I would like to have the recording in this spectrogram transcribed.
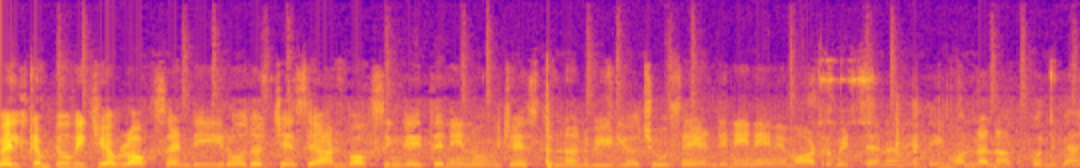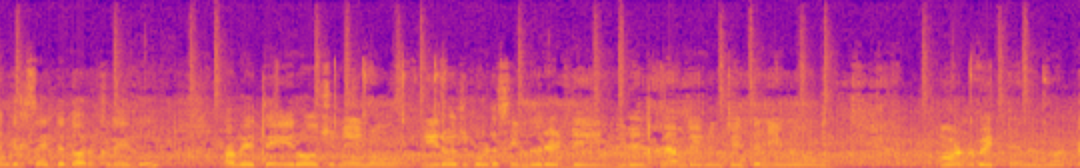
వెల్కమ్ టు విజయ బ్లాగ్స్ అండి. ఈ రోజు వచ్చేసి అన్బాక్సింగ్ అయితే నేను చేస్తున్నాను వీడియో. చూసేయండి. నేను ఆర్డర్ పెట్టాను అనేది మొన్న నాకు కొన్ని బ్యాంగిల్స్ అయితే దొరకలేదు. అవైతే ఈరోజు నేను ఈరోజు కూడా సింధురెడ్డి విలేజ్ ఫ్యామిలీ నుంచి అయితే నేను ఆర్డర్ పెట్టాను అనమాట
